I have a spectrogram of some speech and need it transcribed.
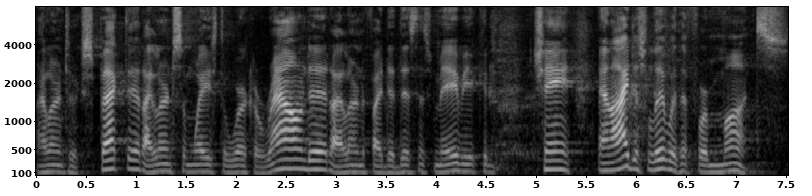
I learned to expect it. I learned some ways to work around it. I learned if I did this, this, maybe it could change. And I just lived with it for months.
